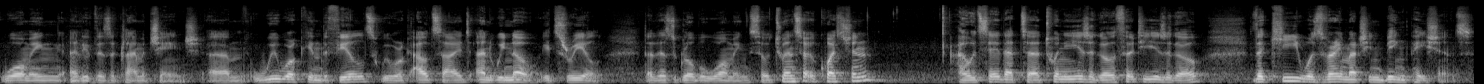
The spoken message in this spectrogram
warming and if there's a climate change. Um, we work in the fields, we work outside, and we know it's real that there's a global warming. So, to answer your question, I would say that uh, 20 years ago, 30 years ago, the key was very much in being patient.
